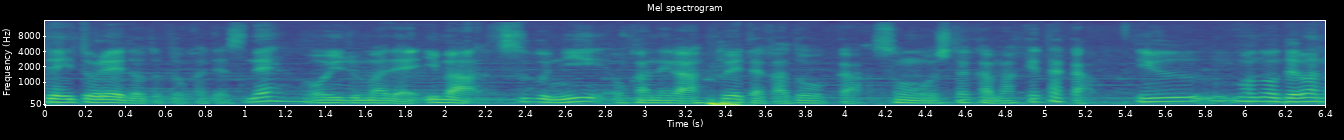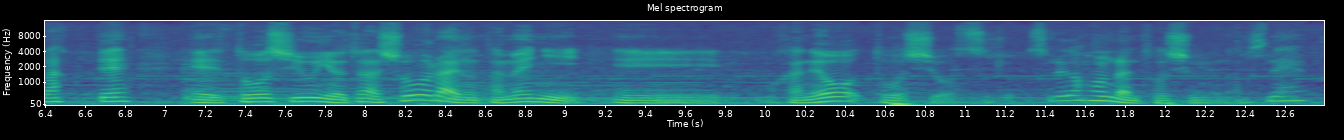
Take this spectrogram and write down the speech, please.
デイトレードとかですねオイルまで今すぐにお金が増えたかどうか損をしたか負けたかっていうものではなくて、えー、投資運用というのは将来のために、えー、お金を投資をする。それが本来の投資運用なんですね。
